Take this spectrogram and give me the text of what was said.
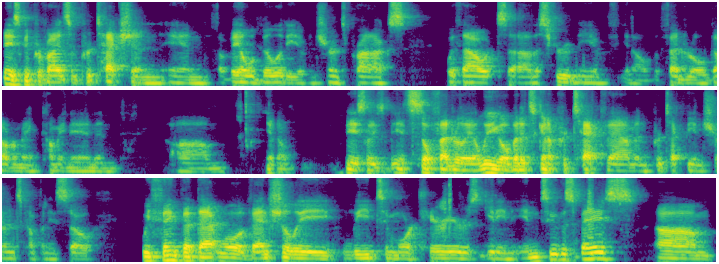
basically provide some protection and availability of insurance products without uh, the scrutiny of you know the federal government coming in and um, you know basically it's still federally illegal but it's going to protect them and protect the insurance companies. So we think that that will eventually lead to more carriers getting into the space um,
